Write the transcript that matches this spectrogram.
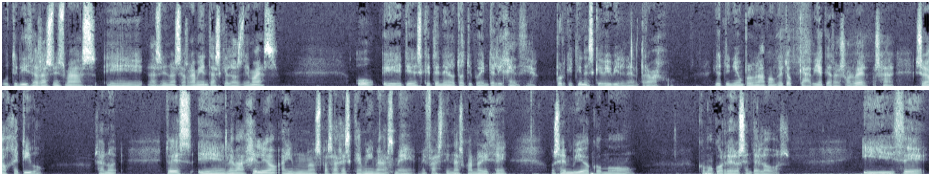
utilizas las mismas, las mismas herramientas que los demás, o tienes que tener otro tipo de inteligencia, porque tienes que vivir en el trabajo. Yo tenía un problema concreto que había que resolver, o sea, eso era objetivo. O sea, no, entonces, en el Evangelio hay unos pasajes que a mí más me, me fascinan, es cuando dice, os envío como, como corderos entre lobos. Y dice,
